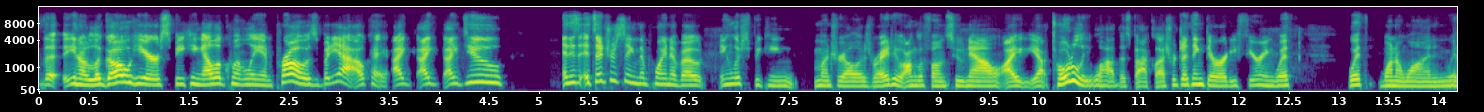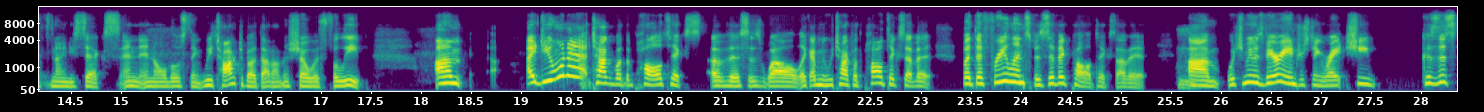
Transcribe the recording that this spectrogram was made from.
the you know Legault here speaking eloquently in prose. But yeah, okay, I I I do and it's, it's interesting the point about English speaking Montrealers, right? Who Anglophones who now I yeah totally will have this backlash, which I think they're already fearing with with 101 and with 96 and and all those things. We talked about that on the show with Philippe. Um, I do want to talk about the politics of this as well. Like, I mean, we talked about the politics of it, but the Freeland specific politics of it, mm. um, which to me was very interesting, right? She, because this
